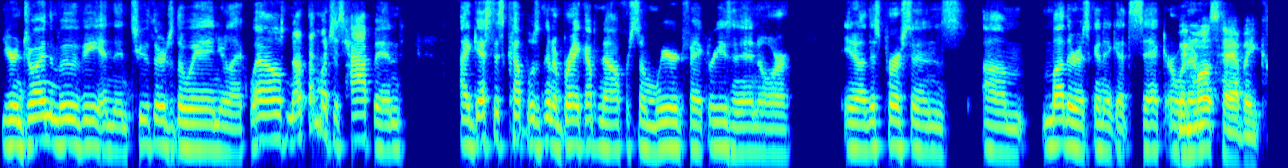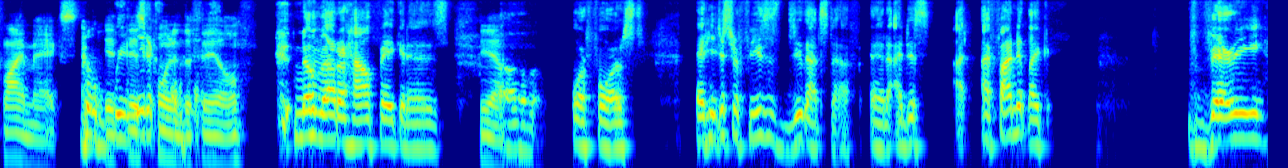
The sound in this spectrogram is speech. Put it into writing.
you're enjoying the movie, and then two thirds of the way, and you're like, well, not that much has happened. I guess this couple is going to break up now for some weird fake reason, or you know, this person's um, mother is going to get sick, or whatever. We must have a climax at this point of the film, no matter how fake it is, yeah, um, or forced. And he just refuses to do that stuff, and I just I, I find it like very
